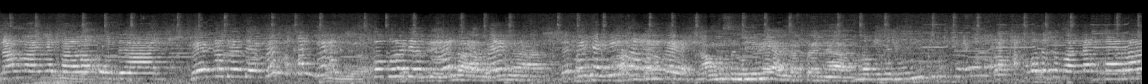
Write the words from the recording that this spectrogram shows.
Namanya kalau udah Be, nggak DP, kan Be? Iya. Nggak boleh DP lagi ya, Be? Iya. DP-nya hilang ya, Be? Kamu sendirian katanya. Nggak punya duit. Lah, Aku udah sebatang kara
